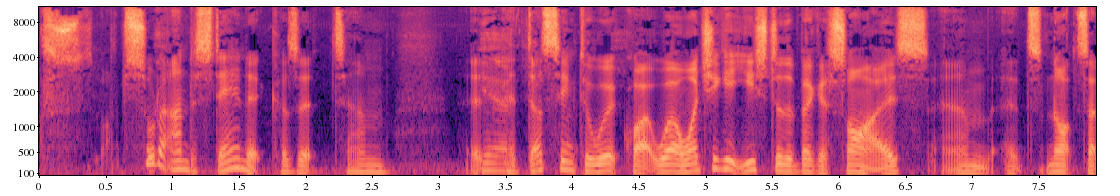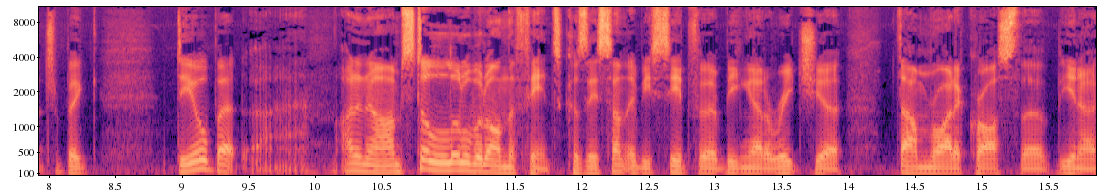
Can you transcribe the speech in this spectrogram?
sort of understand it because it. Um, it, Yeah, it does seem to work quite well. Once you get used to the bigger size, um, it's not such a big deal. But uh, I don't know. I'm still a little bit on the fence because there's something to be said for being able to reach your thumb right across the you know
